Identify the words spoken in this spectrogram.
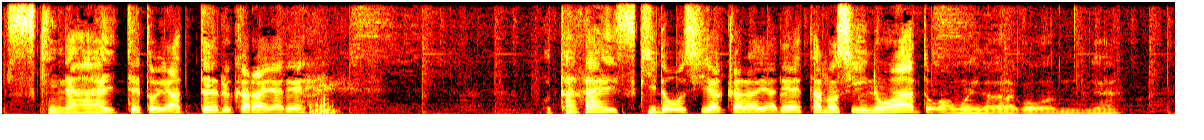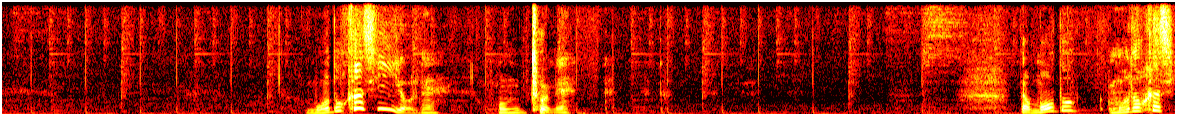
好きな相手とやってるからやでお互い好き同士やからやで楽しいのはとか思いながらこうね。もどかしいよね。ほんとね。だもどもどかし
